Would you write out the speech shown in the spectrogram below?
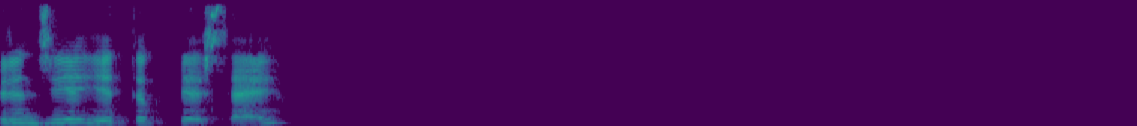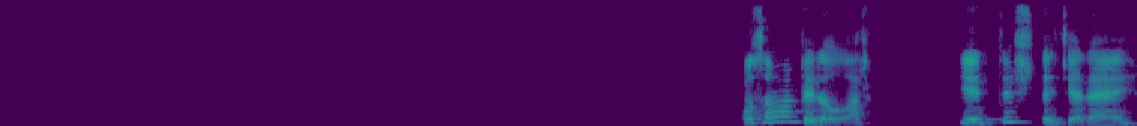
Birinciyə 7 versək, O zaman belə olar. 7 üstə gələk.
